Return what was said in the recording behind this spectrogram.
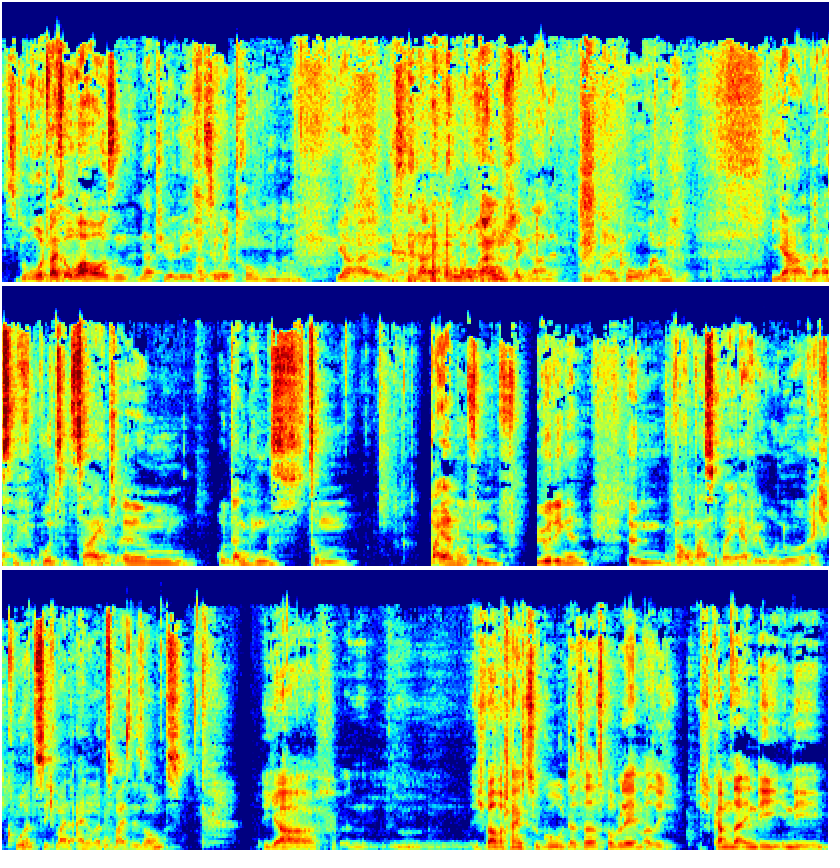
so Rot-Weiß Oberhausen natürlich. Hast du äh, getrunken oder? Ja, in Sinalco Orange gerade. Sinalco Orange. Ja, da warst du für kurze Zeit ähm, und dann ging es zum Bayern 05 Uerdingen. Ähm, warum warst du bei RWO nur recht kurz? Ich meine, ein oder zwei Saisons? Ja, ich war wahrscheinlich zu gut, das ist das Problem. Also ich, ich kam da in die, in die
